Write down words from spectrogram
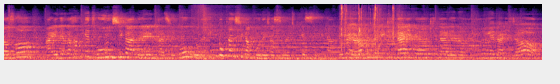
모여서 아이들과 함께 좋은 시간을 가지고 오늘 행복한 시간 보내셨으면 좋겠습니다. 오늘 여러분들이 기다리고 기다리는 운동의 날이죠.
